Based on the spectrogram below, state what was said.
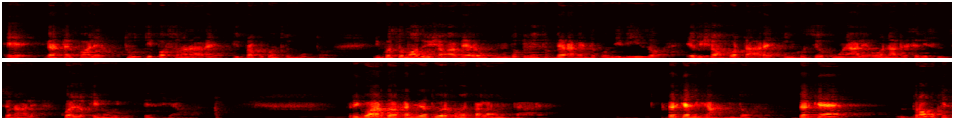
e grazie al quale tutti possono dare il proprio contributo. In questo modo riusciamo ad avere un documento veramente condiviso e riusciamo a portare in consiglio comunale o in altre sedi istituzionali quello che noi pensiamo. Riguardo la candidatura come parlamentare, perché mi candido? Perché trovo che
